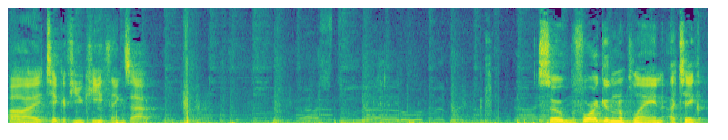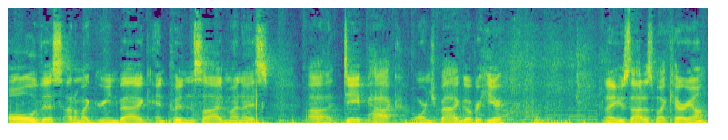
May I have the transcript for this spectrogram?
I take a few key things out. So before I get on a plane, I take all of this out of my green bag and put it inside my nice uh, day pack orange bag over here. And I use that as my carry-on.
